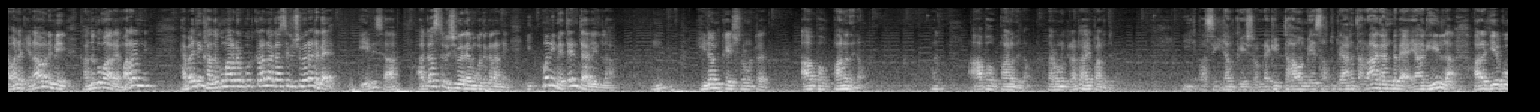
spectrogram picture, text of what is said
යවන කෙනාවනේ මේ කඳු කුමාරයා මරන්නේ. හැබැයි කඳු කුමාරට පුත් කරන්න අගස්ති ඍෂිවරයාට බෑ. ඒ නිසා අගස්ති ඍෂිවරයා මොකද කරන්නේ? ඉක්මනින් මෙතෙන්ට ඇවිල්ලා හිඩම් කේශ්‍රමට ආපහු පණ දෙනවා. හරි? ආපහු පණ දෙනවා. මරුණු කෙනාට ආයෙ පණ දෙනවා. ඊට පස්සේ හිටම් කේශ්‍රම් නැගිට්ටාම මේ සතුට යාට දරා ගන්න බෑ. එයා ගිහිල්ලා අර කියපු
